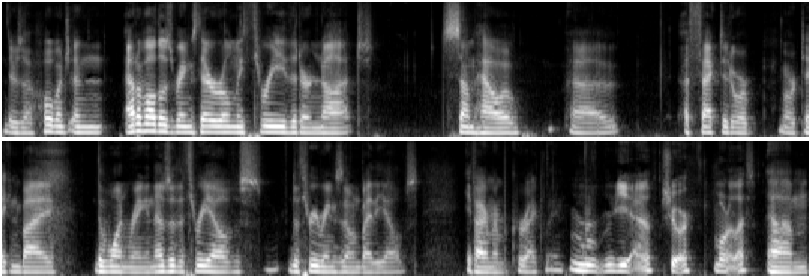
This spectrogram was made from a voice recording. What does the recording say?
There's a whole bunch, and out of all those rings, there are only three that are not somehow uh, affected or or taken by the One Ring, and those are the three elves, the three rings owned by the elves, if I remember correctly. Yeah sure more or less Um,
